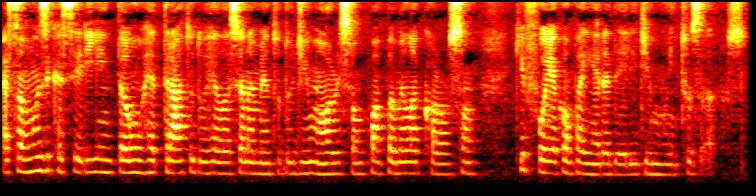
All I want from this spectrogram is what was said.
Essa música seria então o retrato do relacionamento do Jim Morrison com a Pamela Carlson, que foi a companheira dele de muitos anos.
